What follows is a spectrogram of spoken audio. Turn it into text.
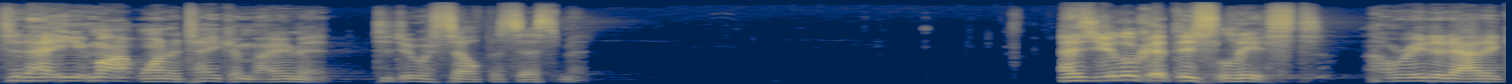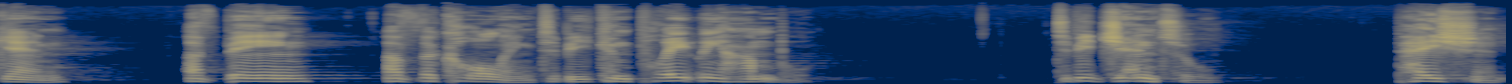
today you might want to take a moment to do a self assessment. As you look at this list, I'll read it out again of being of the calling to be completely humble, to be gentle, patient,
